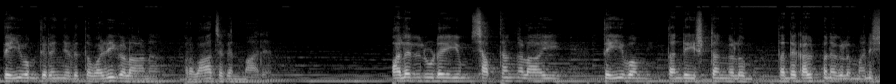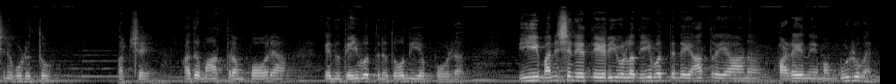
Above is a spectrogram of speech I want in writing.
ദൈവം തിരഞ്ഞെടുത്ത വഴികളാണ് പ്രവാചകന്മാർ. പലരിലൂടെയും ശബ്ദങ്ങളായി ദൈവം തന്റെ ഇഷ്ടങ്ങളും തന്റെ കൽപ്പനകളും മനുഷ്യന് കൊടുത്തു. പക്ഷേ അത് മാത്രം പോരാ. എന്ന് ദൈവത്തിന് തോന്നിയപ്പോൾ ഈ മനുഷ്യനെ തേടിയുള്ള ദൈവത്തിന്റെ യാത്രയാണ് പഴയ നിയമം മുഴുവൻ.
